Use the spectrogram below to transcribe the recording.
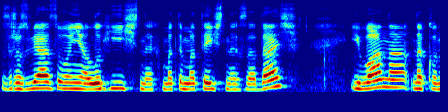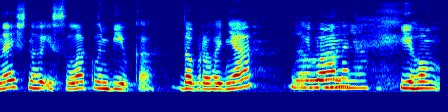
з розв'язування логічних математичних задач Івана Наконечного із села Климбівка. Доброго дня, Доброго Іване. дня. Його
